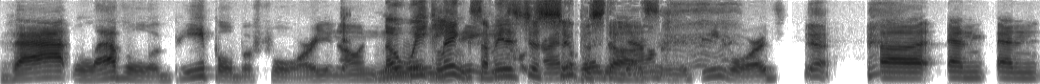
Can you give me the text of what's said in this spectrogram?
that level of people before. You know, and no weak links. I mean, it's just superstars. down the keyboards. Yeah. Uh, and and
